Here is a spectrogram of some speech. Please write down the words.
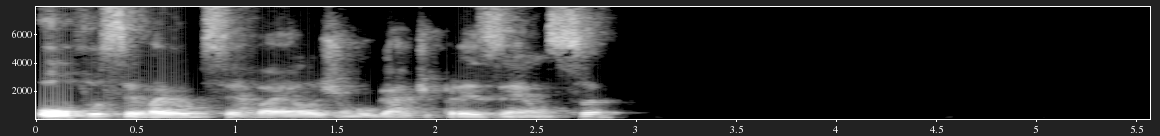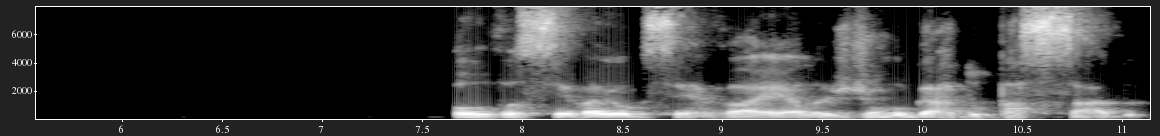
ou você vai observar elas de um lugar de presença, ou você vai observar elas de um lugar do passado.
